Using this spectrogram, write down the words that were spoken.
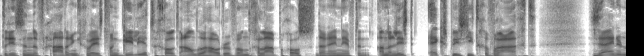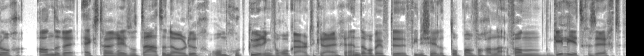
er is een vergadering geweest van Gilead, de grote aandeelhouder van Galapagos. Daarin heeft een analist expliciet gevraagd zijn er nog andere extra resultaten nodig om goedkeuring voor elkaar te krijgen? En daarop heeft de financiële topman van, van Gilead gezegd:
